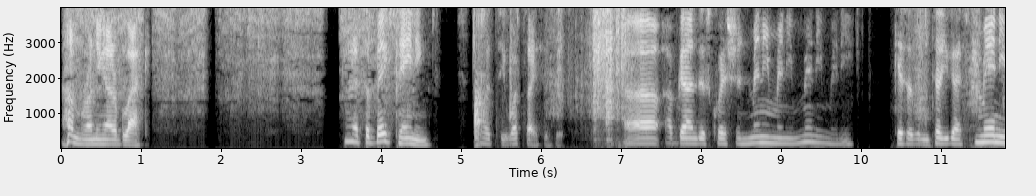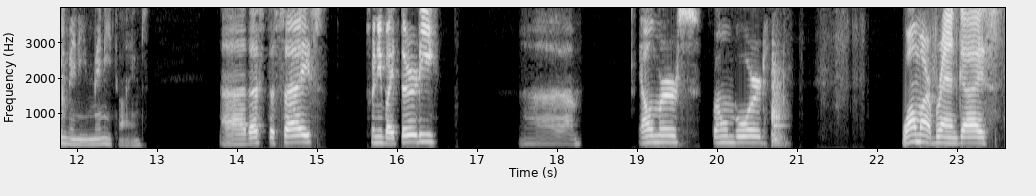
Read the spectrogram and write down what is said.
I'm running out of black. It's a big painting. Let's see, what size is it? Uh, I've gotten this question many, many, many, many. In case I didn't tell you guys many, many, many times. Uh, that's the size, 20 by 30. Uh, Elmer's foam board. Walmart brand, guys.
